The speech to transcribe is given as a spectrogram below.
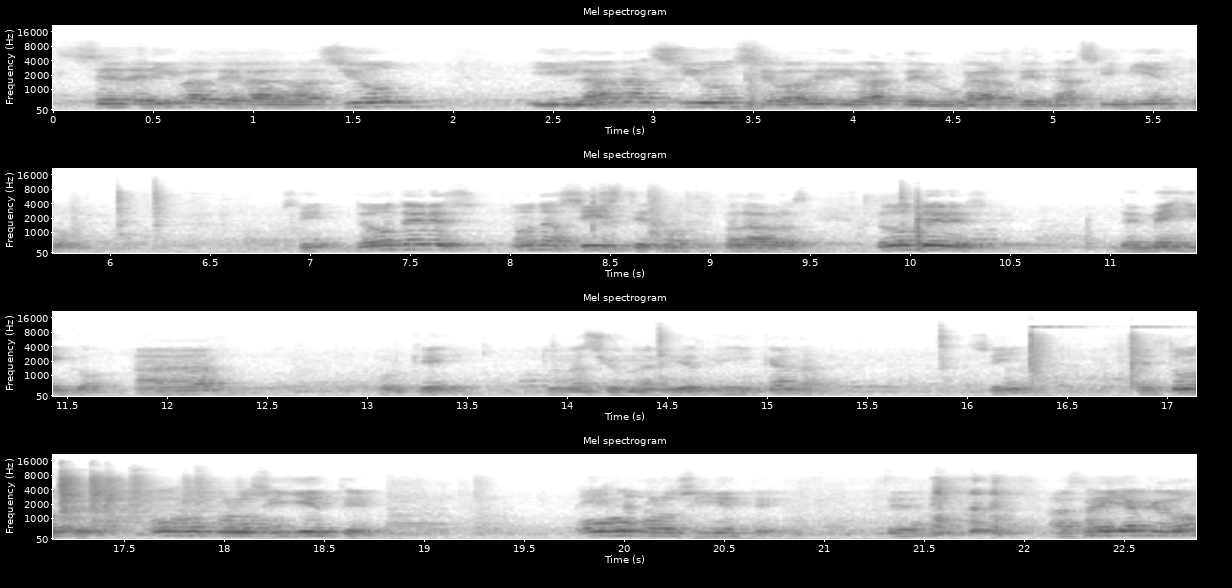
se deriva de la nación y la nación se va a derivar del lugar de nacimiento. ¿Sí? ¿De dónde eres? No naciste, en otras palabras. ¿De dónde eres? De México. Ah, ¿por qué? Tu nacionalidad es mexicana. ¿Sí? Entonces, ojo con lo siguiente. Ojo con lo siguiente. Te- ¿Hasta ahí ya quedó?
